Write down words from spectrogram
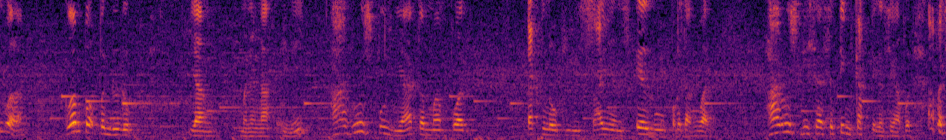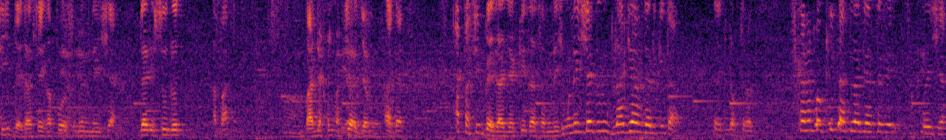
Dua, kelompok penduduk yang menengah ini harus punya kemampuan teknologi, sains, ilmu, pengetahuan. Harus bisa setingkat dengan Singapura. Apa sih beda Singapura sama Indonesia dari sudut apa Hmm. badan macam-macam ada apa sih bedanya kita sama Malaysia? Malaysia dulu belajar dari kita dari kedokteran. Sekarang kok kita belajar dari Malaysia?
